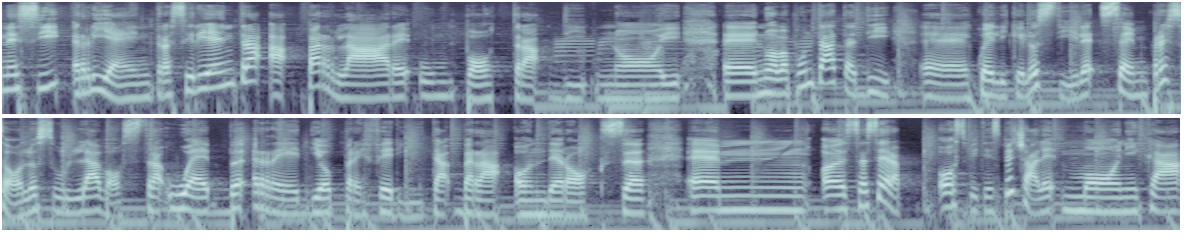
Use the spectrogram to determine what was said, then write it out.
Bene, si rientra, si rientra a parlare un po' tra di noi. Eh, nuova puntata di eh, Quelli che lo stile, sempre solo sulla vostra web radio preferita, Bra on the Rocks. Ehm, eh, stasera ospite speciale Monica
